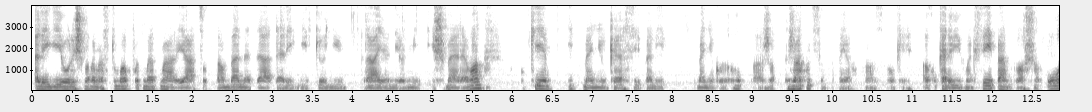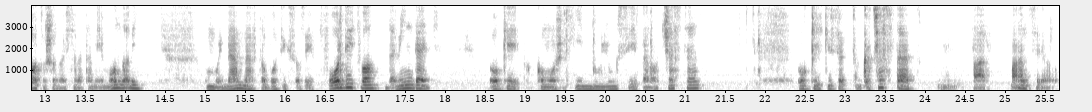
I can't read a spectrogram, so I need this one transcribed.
Eléggé jól ismerem ezt a mapot, mert már játszottam benne, tehát eléggé könnyű rájönni, hogy mi is merre van. Oké, okay, itt menjünk el szépen itt menjünk oda, hoppá, zsákutca, ja, az, oké. Okay. Akkor kerüljük meg szépen, lassan, óvatosan, hogy szeretem én mondani. Amúgy nem, mert a Botix azért fordítva, de mindegy. Oké, okay, akkor most induljunk szépen a chesthez. Oké, okay, kiszedtünk a chestet, pár páncél,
